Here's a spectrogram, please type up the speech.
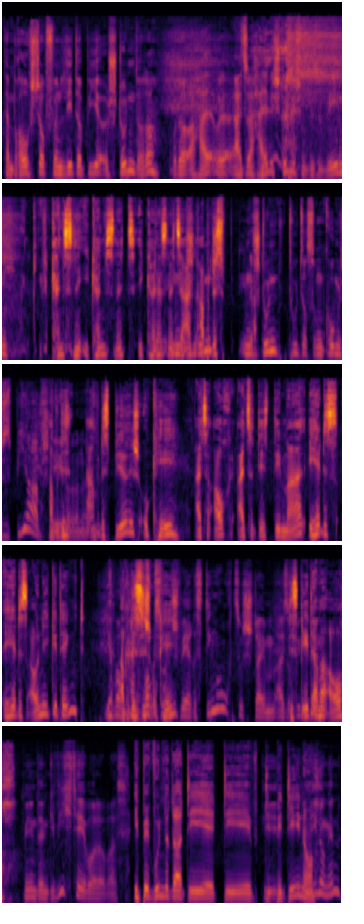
dann brauchst du doch für einen Liter Bier eine Stunde, oder? Oder, eine halbe, oder also eine halbe Stunde ist schon ein bisschen wenig. Ich kann es nicht, ich kann's nicht, ich kann's nicht sagen, Stunde, aber das, in einer Stunde tut doch so ein komisches Bier abstehen, aber das, oder nicht? aber das Bier ist okay. Also auch, also das, die Ma ich hätte es, ich hätte es auch nie gedenkt. ja, aber, aber das ist Bock, so okay. ein schweres Ding hochzustemmen. Also Das geht dann, aber auch. Bin ich dann Gewichtheber oder was? Ich bewundere da die, die, die, Die Bediener. Bedienungen?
